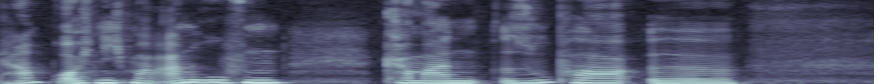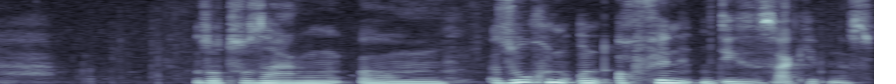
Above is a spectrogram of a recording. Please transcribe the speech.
Ja, brauche ich nicht mal anrufen, kann man super äh, sozusagen ähm, suchen und auch finden, dieses Ergebnis.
